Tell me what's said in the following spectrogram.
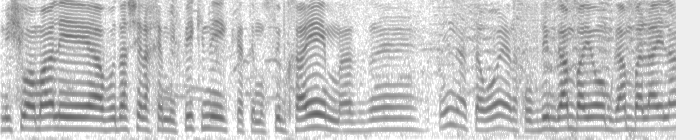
מישהו אמר לי, העבודה שלכם היא פיקניק, אתם עושים חיים, אז uh, הנה, אתה רואה, אנחנו עובדים גם ביום, גם בלילה.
